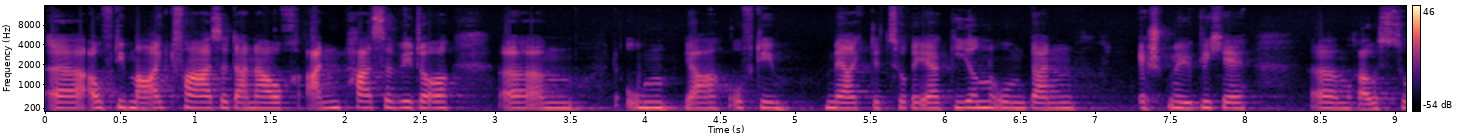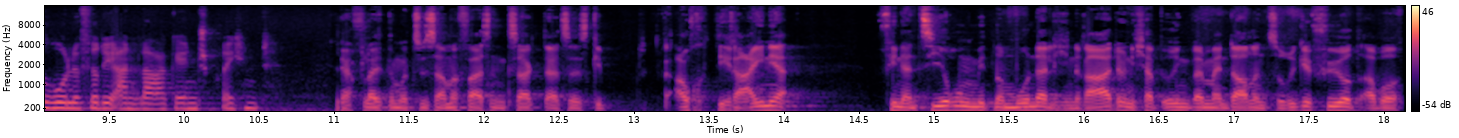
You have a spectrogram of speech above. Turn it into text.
äh, auf die Marktphase dann auch anpassen wieder, ähm, um ja auf die Märkte zu reagieren, um dann bestmögliche ähm, rauszuholen für die Anlage entsprechend. Ja, vielleicht nochmal zusammenfassend gesagt, also es gibt auch die reine Finanzierung mit einer monatlichen Rate und ich habe irgendwann mein Darlehen zurückgeführt, aber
